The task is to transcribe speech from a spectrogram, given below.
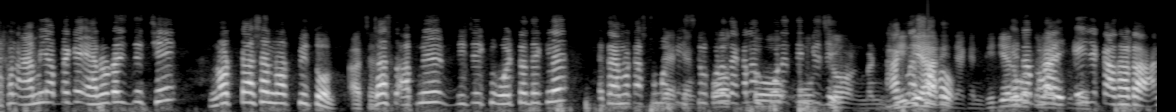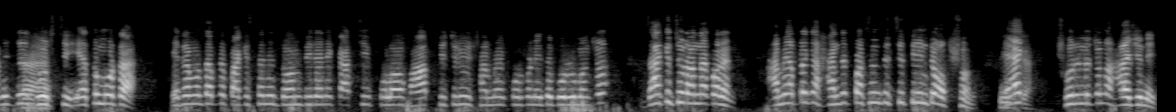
এখন আমি আপনাকে অ্যানোডাইজ দিচ্ছি নট কাঁসা নট পিতল। আচ্ছা জাস্ট আপনি নিজে একটু ওয়েটটা দেখলে এটা আমরা কাস্টমারকে স্কেল করে দেখালাম পৌনে তিন কেজি। মানে ঢাকনা সহ। এটা ভাই এই যে কাঁধাটা আমি যে হ্যাঁ। ধরছি এত মোটা। এটার মধ্যে আপনি পাকিস্তানি দম বিরিয়ানি কাচ্চি পোলাও ভাত খিচুড়ি সামনে করবেন এতে গরুর মাংস যা কিছু রান্না করেন। আমি আপনাকে হান্ড্রেড পার্সেন্ট দিচ্ছি তিনটে অপশন এক শরীরের জন্য হাইজেনিক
